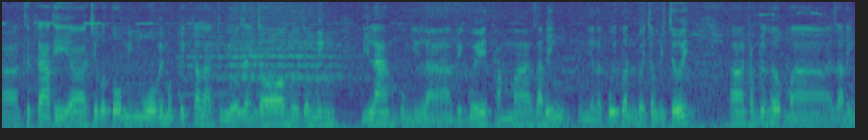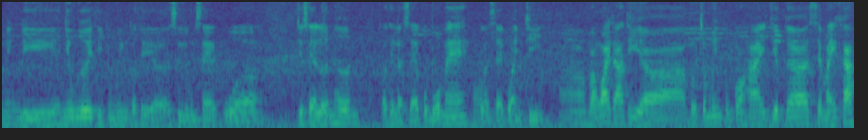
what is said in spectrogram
À, thực ra thì uh, chiếc ô tô mình mua với mục đích đó là chủ yếu dành cho vợ chồng mình đi làm cũng như là về quê thăm uh, gia đình cũng như là cuối tuần vợ chồng đi chơi. À, trong trường hợp mà gia đình mình đi nhiều người thì chúng mình có thể uh, sử dụng xe của chiếc xe lớn hơn có thể là xe của bố mẹ hoặc là xe của anh chị. À, và ngoài ra thì uh, vợ chồng mình cũng có hai chiếc uh, xe máy khác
